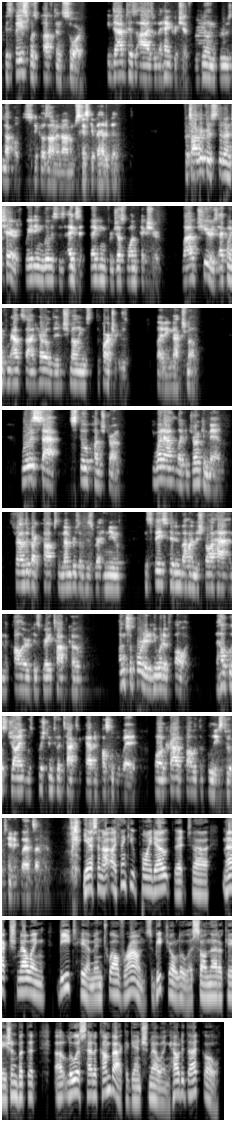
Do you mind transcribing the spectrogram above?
His face was puffed and sore. He dabbed his eyes with a handkerchief, revealing bruised knuckles. It goes on and on. I'm just going to skip ahead a bit. Photographers stood on chairs, waiting Louis's exit, begging for just one picture. Loud cheers echoing from outside heralded Schmeling's departure. He was fighting Max Schmeling. Louis sat, still punch drunk. He went out like a drunken man, surrounded by cops and members of his retinue, his face hidden behind a straw hat and the collar of his gray top coat. Unsupported, he would have fallen. The helpless giant was pushed into a taxicab and hustled away, while a crowd followed the police to obtain a glance at him. Yes, and I, I think you point out that uh, Max Schmeling beat him in 12 rounds, beat Joe Louis on that occasion, but that uh, Louis had a comeback against Schmeling. How did that go?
